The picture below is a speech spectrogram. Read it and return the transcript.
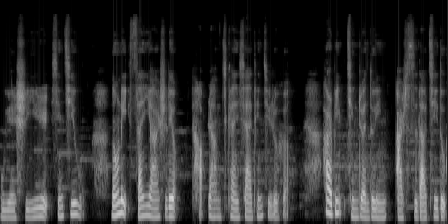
五月十一日，星期五，农历三月二十六。好，让我们去看一下天气如何。哈尔滨晴转多云，二十四到七度，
